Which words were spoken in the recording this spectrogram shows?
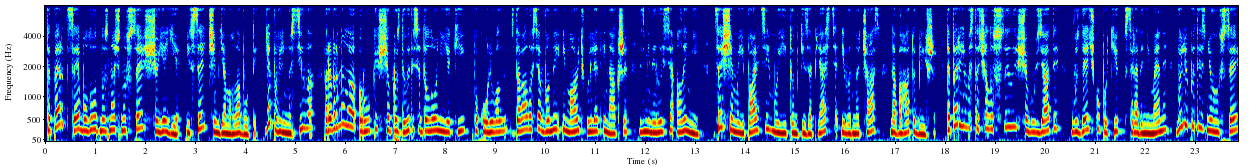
Тепер це було однозначно все, що я є, і все, чим я могла бути. Я повільно сіла, перевернула руки, щоб роздивитися долоні, які поколювали. Здавалося, вони і мають вигляд інакше, змінилися, але ні. Це ще мої пальці, мої тонкі зап'ястя і водночас набагато більше. Тепер їм вистачало сили, щоб взяти вуздечку потік всередині мене, виліпити з нього все,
